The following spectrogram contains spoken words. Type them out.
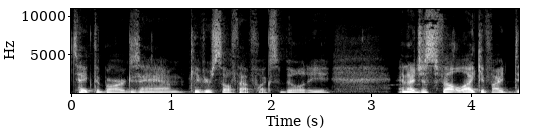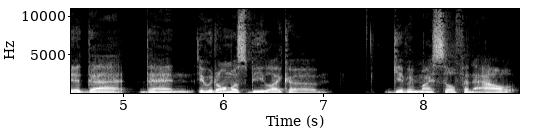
take the bar exam, give yourself that flexibility. And I just felt like if I did that, then it would almost be like a giving myself an out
